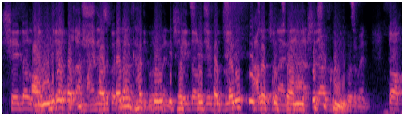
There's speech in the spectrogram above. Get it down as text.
সেই দল মাইনাস করবেন টক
